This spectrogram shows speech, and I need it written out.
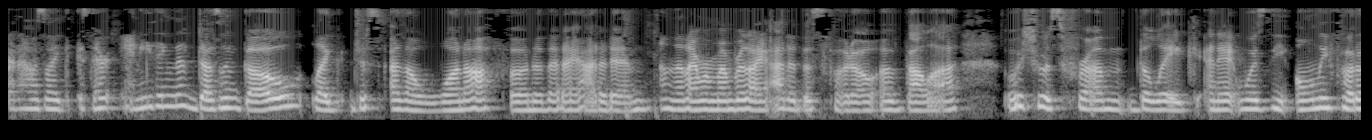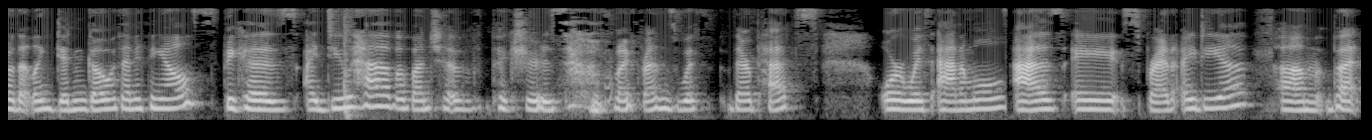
and I was like, is there anything that doesn't go? Like just as a one-off photo that I added in. And then I remember that I added this photo of Bella, which was from the lake. And it was the only photo that like didn't go with anything else because I do have a bunch of pictures of my friends with their pets or with animals as a spread idea. Um, but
